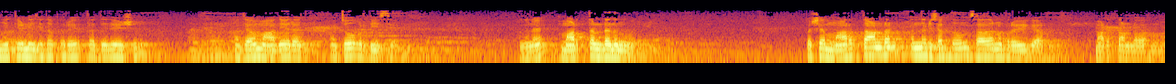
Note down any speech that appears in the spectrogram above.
നിത്യനിജിത പരേ തദ്ദേശു അജാം ആദേര അച്ചോ പ്രതീസ്യ അങ്ങനെ മാർത്തണ്ഡൻ എന്ന് പറയും. പക്ഷെ മാർത്താണ്ഡൻ എന്നൊരു ശബ്ദവും സാധാരണ പ്രയോഗിക്കാറുണ്ട്. മാർത്താണ്ഡവർമ്മ.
